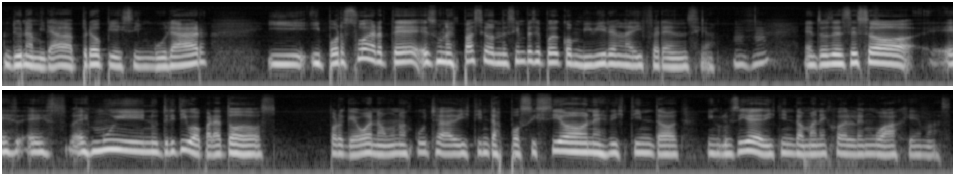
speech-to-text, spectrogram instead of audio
de una mirada propia y singular. Y, y por suerte es un espacio donde siempre se puede convivir en la diferencia. Entonces eso es, es, es muy nutritivo para todos, porque bueno, uno escucha distintas posiciones, distintos, inclusive distinto manejo del lenguaje y demás.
